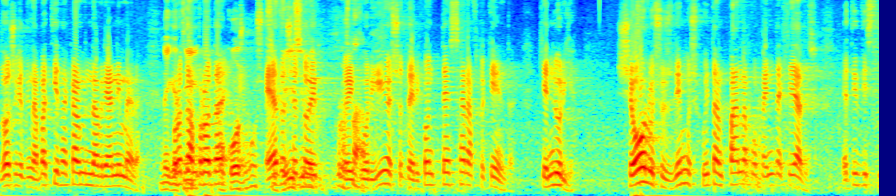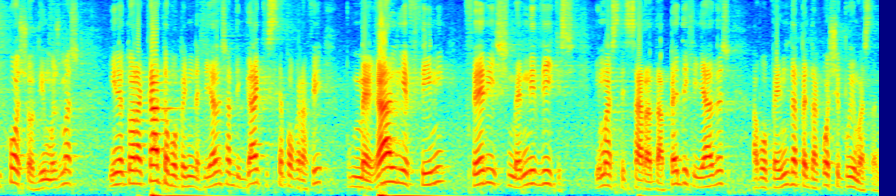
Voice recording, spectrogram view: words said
δώσω για την απάντηση τι θα κάνουμε την αυριανή μέρα. Ναι, πρώτα πρώτα έδωσε το, το Υπουργείο Εσωτερικών τέσσερα αυτοκίνητα καινούργια σε όλους τους Δήμους που ήταν πάνω από 50.000. Γιατί δυστυχώς ο Δήμος μας είναι τώρα κάτω από 50.000 από την κάκιστη απογραφή που μεγάλη ευθύνη φέρει η σημερινή διοίκηση. Είμαστε 45.000 από 50.500 που ήμασταν.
